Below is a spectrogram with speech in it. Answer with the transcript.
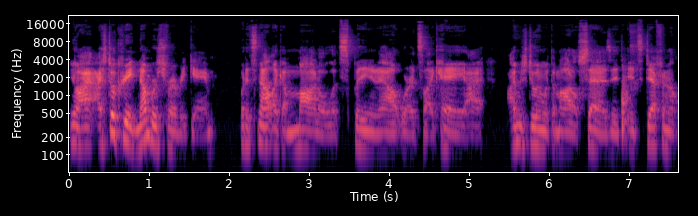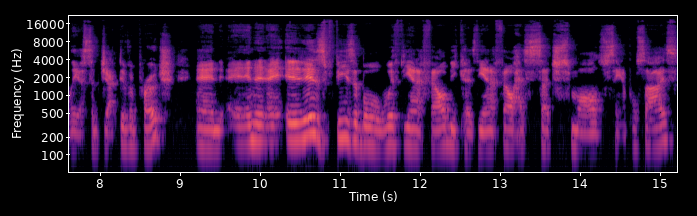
you know, I, I, still create numbers for every game, but it's not like a model that's spitting it out where it's like, hey, I, I'm just doing what the model says. It, it's definitely a subjective approach, and and it, it is feasible with the NFL because the NFL has such small sample size.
